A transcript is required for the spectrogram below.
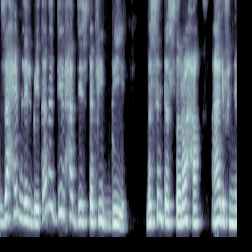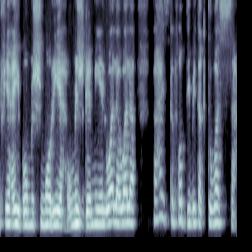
زحم لي البيت. أنا أديه لحد يستفيد بيه. بس أنت الصراحة عارف إن في عيب ومش مريح ومش جميل ولا ولا فعايز تفضي بيتك توسع.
